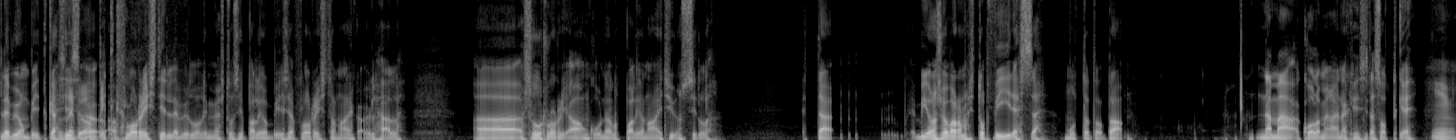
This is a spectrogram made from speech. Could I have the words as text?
Levy on pitkä. Levy siis on pitkä. Floristin levyllä oli myös tosi paljon biisejä. Florist on aika ylhäällä. Öö, Surruria on kuunnellut paljon iTunesilla. Että Beyoncé on varmasti top viidessä, mutta tota, nämä kolme ainakin sitä sotkee. Mm.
